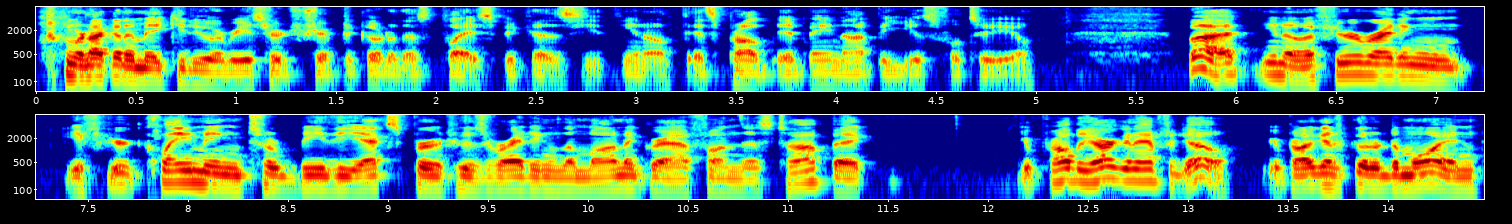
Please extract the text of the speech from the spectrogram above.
We're not going to make you do a research trip to go to this place because you, you know it's probably it may not be useful to you. But, you know, if you're writing, if you're claiming to be the expert who's writing the monograph on this topic, you probably are going to have to go. You're probably going to to go to Des Moines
